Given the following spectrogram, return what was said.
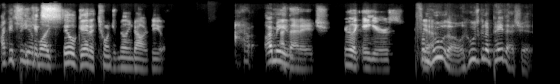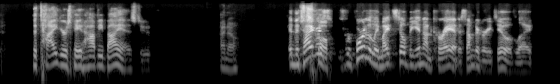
I could see He him can like. still get a 200 million dollar deal I, I mean, at that age. Maybe like eight years. from yeah. who though? Who's gonna pay that shit? The Tigers paid Javi Baez, dude. I know. And the Tigers So- reportedly might still be in on Correa to some degree too. Of like,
